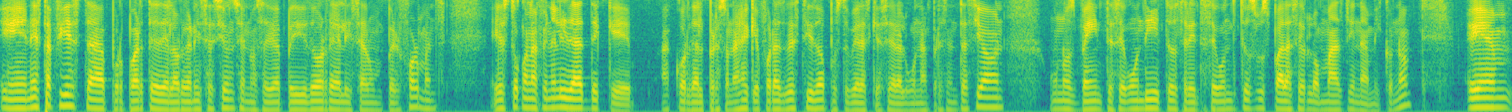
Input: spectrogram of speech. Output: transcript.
En esta fiesta por parte de la organización se nos había pedido realizar un performance. Esto con la finalidad de que acorde al personaje que fueras vestido, pues tuvieras que hacer alguna presentación, unos 20 segunditos, 30 segunditos, pues para hacerlo más dinámico, ¿no? Em,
